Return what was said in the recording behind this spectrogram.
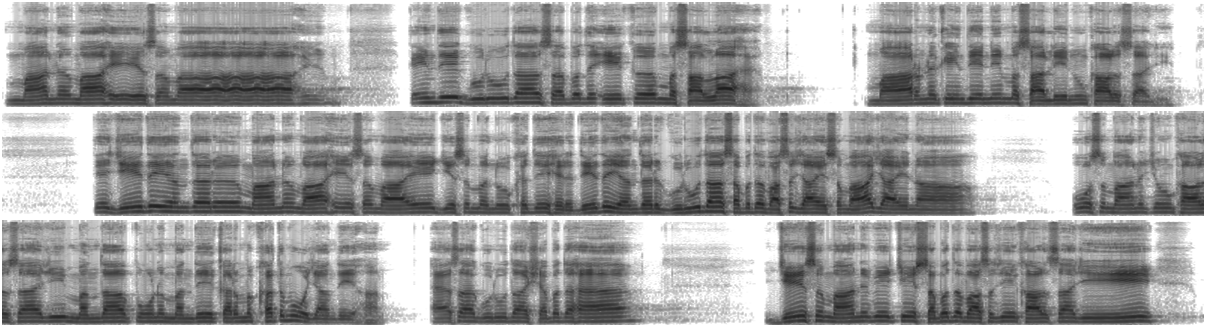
ਮਨ ਮਾਹੇ ਸਮਾਹੇ। ਕਹਿੰਦੇ ਗੁਰੂ ਦਾ ਸ਼ਬਦ ਇੱਕ ਮਸਾਲਾ ਹੈ। ਮਾਰਨ ਕਹਿੰਦੇ ਨੇ ਮਸਾਲੇ ਨੂੰ ਖਾਲਸਾ ਜੀ। ਤੇ ਜਿਹਦੇ ਅੰਦਰ ਮਨ ਮਾਹੇ ਸਮਾਏ, ਜਿਸ ਮਨੁੱਖ ਦੇ ਹਿਰਦੇ ਦੇ ਅੰਦਰ ਗੁਰੂ ਦਾ ਸ਼ਬਦ ਵਸ ਜਾਏ, ਸਮਾ ਜਾਏ ਨਾ। ਉਸ ਮਨ ਚੋਂ ਖਾਲਸਾ ਜੀ ਮੰਦਾ ਪੁਣ ਮੰਦੇ ਕਰਮ ਖਤਮ ਹੋ ਜਾਂਦੇ ਹਨ। ਐਸਾ ਗੁਰੂ ਦਾ ਸ਼ਬਦ ਹੈ, ਜਿਸ ਮਨ ਵਿੱਚ ਇਹ ਸ਼ਬਦ ਵਸ ਜੇ ਖਾਲਸਾ ਜੀ,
